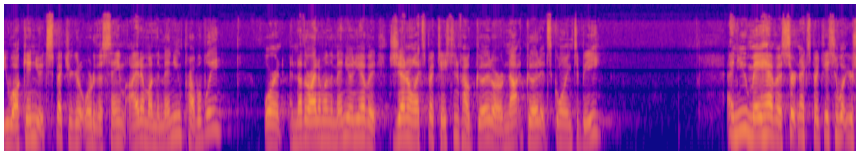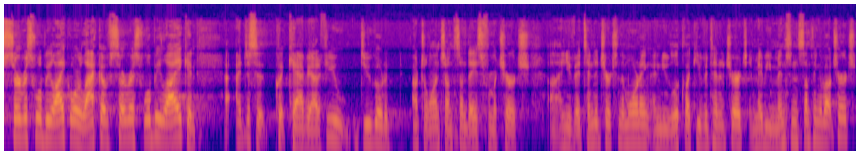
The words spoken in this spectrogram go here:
You walk in, you expect you're going to order the same item on the menu, probably, or another item on the menu, and you have a general expectation of how good or not good it's going to be. And you may have a certain expectation of what your service will be like or lack of service will be like. And I, just a quick caveat if you do go to, out to lunch on Sundays from a church uh, and you've attended church in the morning and you look like you've attended church and maybe you mentioned something about church,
